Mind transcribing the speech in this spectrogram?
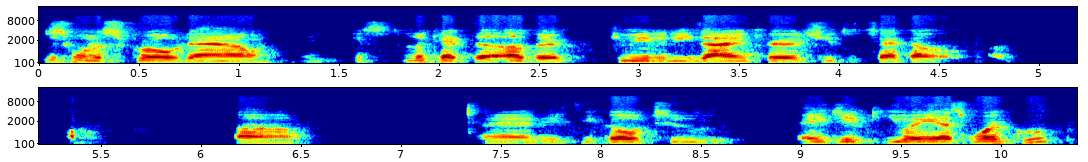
you just want to scroll down and you can look at the other communities I encourage you to check out. Uh, and if you go to AGIC UAS work group,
